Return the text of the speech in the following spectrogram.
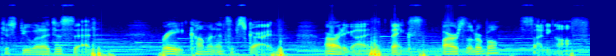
just do what I just said. Rate, comment, and subscribe. Alrighty guys, thanks. Virusalertable, signing off.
